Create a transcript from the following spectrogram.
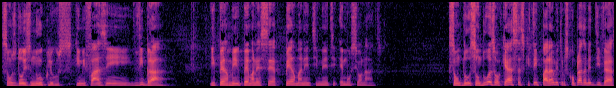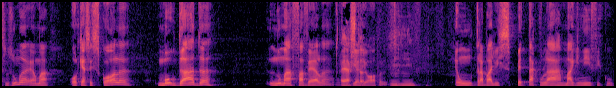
São os dois núcleos que me fazem vibrar e permanecer permanentemente emocionado. São, du são duas orquestras que têm parâmetros completamente diversos. Uma é uma orquestra escola moldada numa favela de Esta. Heliópolis. É um trabalho espetacular, magnífico,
